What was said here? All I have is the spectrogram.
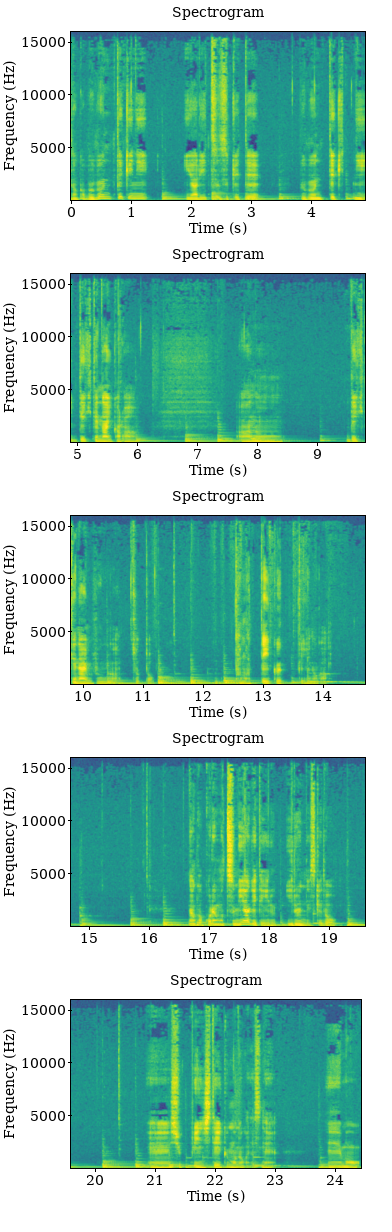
なんか部分的にやり続けて部分的にできてないからあのできてない部分がちょっと溜まっていくっていうのがなんかこれも積み上げているいるんですけど、えー出品していくものがですね、えーも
